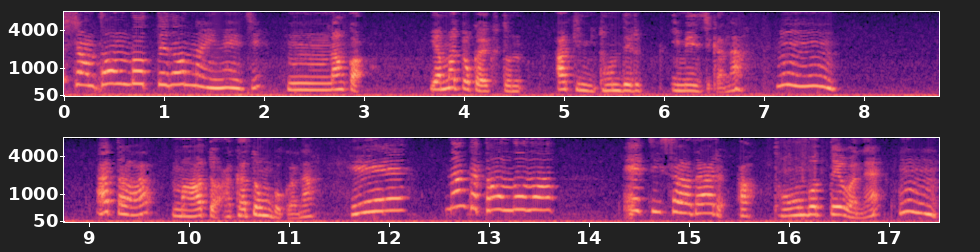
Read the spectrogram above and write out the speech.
虫ちゃん、トンボってどんなイメージ？うーん、なんか、山とか行くと秋に飛んでるイメージかな。うんうん。あとは？まあ、あと赤トンボかな。へえ、なんかトンボのエピソードある。あ、トンボってはね、うんうん。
